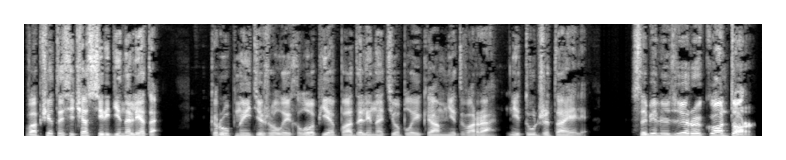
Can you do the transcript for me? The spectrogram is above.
Вообще-то сейчас середина лета, Крупные тяжелые хлопья падали на теплые камни двора и тут же таяли. «Стабилизируй контур!» —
